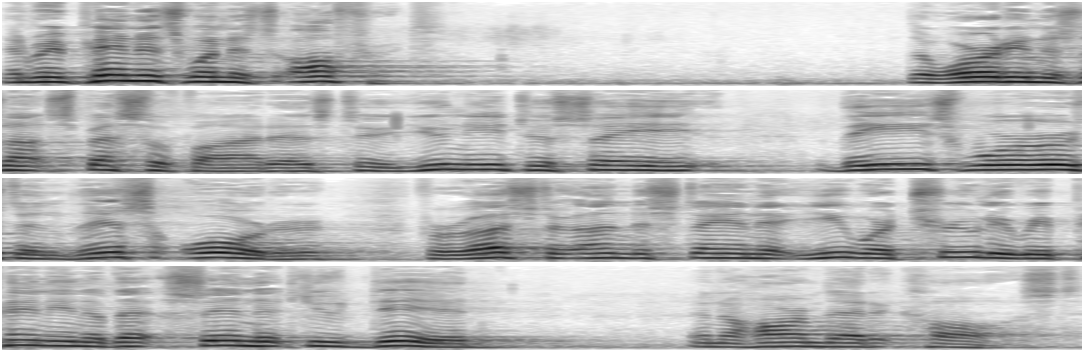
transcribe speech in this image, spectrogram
And repentance, when it's offered, the wording is not specified as to you need to say these words in this order for us to understand that you were truly repenting of that sin that you did and the harm that it caused.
